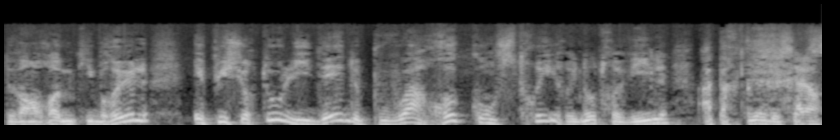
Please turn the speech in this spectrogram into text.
devant Rome qui brûle, et puis surtout l'idée de pouvoir reconstruire une autre ville à partir de celle-ci. Alors,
